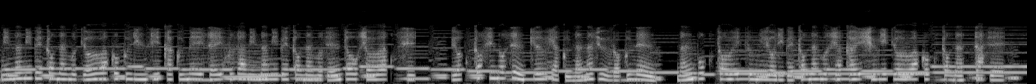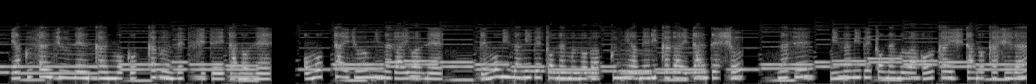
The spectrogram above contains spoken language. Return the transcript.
南ベトナム共和国臨時革命政府が南ベトナム全土を掌握し、翌年の1976年、南北統一によりベトナム社会主義共和国となったぜ。約30年間も国家分裂していたのね。思った以上に長いわね。でも南ベトナムのバックにアメリカがいたんでしょ？なぜ、南ベトナムは崩壊したのかしら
